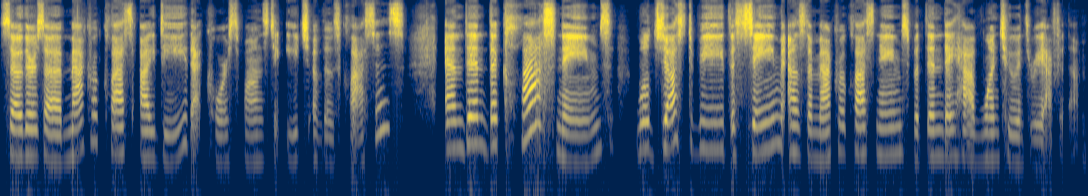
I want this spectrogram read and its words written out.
so there's a macro class ID that corresponds to each of those classes. And then the class names will just be the same as the macro class names, but then they have one, two, and three after them.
